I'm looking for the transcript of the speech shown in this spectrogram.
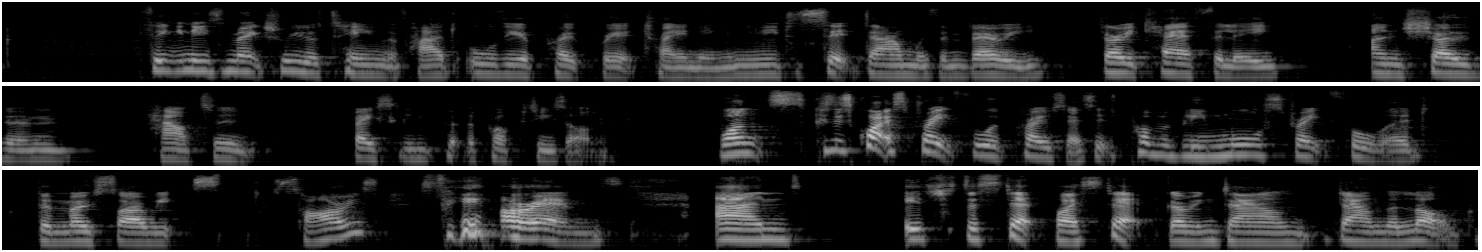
I think you need to make sure your team have had all the appropriate training and you need to sit down with them very, very carefully and show them how to basically put the properties on. Once, because it's quite a straightforward process, it's probably more straightforward than most saris? CRMs. And it's just a step by step going down down the log.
